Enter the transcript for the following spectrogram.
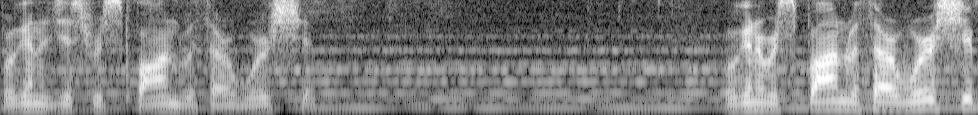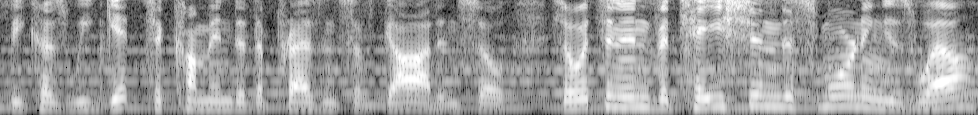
we're going to just respond with our worship. We're going to respond with our worship because we get to come into the presence of God. And so, so it's an invitation this morning as well.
